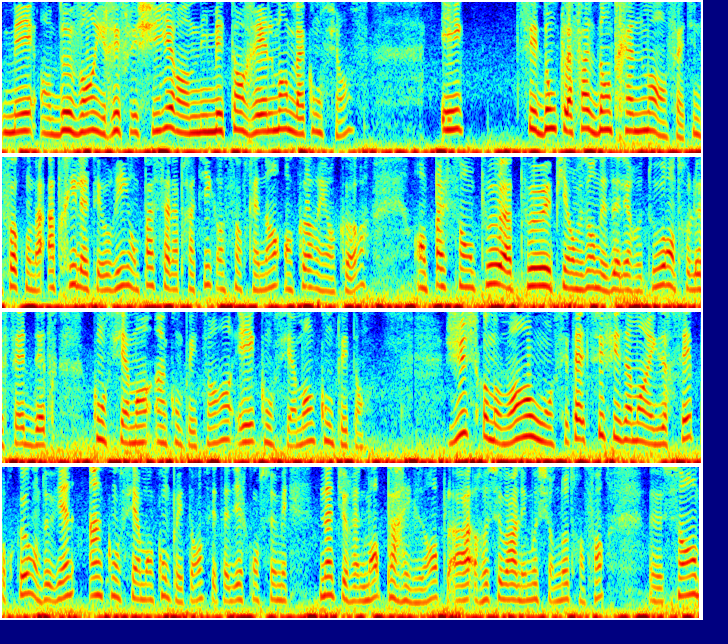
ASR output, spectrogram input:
mais en devant y réfléchir, en y mettant réellement de la conscience. Et c'est donc la phase d'entraînement en fait. Une fois qu'on a appris la théorie, on passe à la pratique en s'entraînant encore et encore, en passant peu à peu et puis en faisant des allers-retours entre le fait d'être consciemment incompétent et consciemment compétent jusqu'au moment où on s'est suffisamment exercé pour qu'on devienne inconsciemment compétent, c'est-à-dire qu'on se met naturellement, par exemple, à recevoir l'émotion de notre enfant euh, sans,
